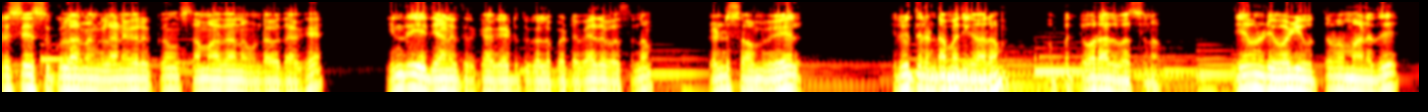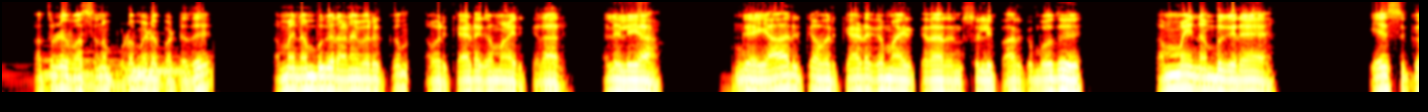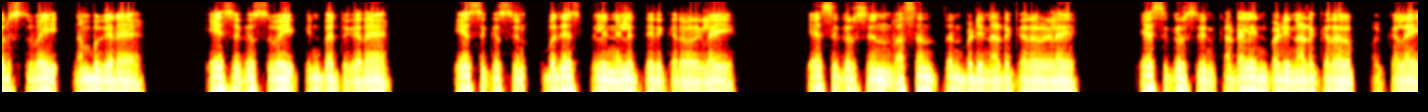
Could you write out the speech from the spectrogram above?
கிறிஸ்தேசுக்குள்ளான நாங்கள் அனைவருக்கும் சமாதானம் உண்டாவதாக. இன்றைய தியானத்திற்காக எடுத்துக்கொள்ளப்பட்ட வேத வசனம் ரெண்டு சாமுவேல் இருபத்தி ரெண்டாம் அதிகாரம் முப்பத்தி ஓராவது வசனம். தேவனுடைய வழி உத்தமமானது கத்துடைய வசனம் புடமிடப்பட்டது. தம்மை நம்புகிற அனைவருக்கும் அவர் கேடகமாக இருக்கிறார் அல்லையா இங்கே யாருக்கு அவர் கேடகமாக இருக்கிறார்ன்னு சொல்லி பார்க்கும்போது தம்மை நம்புகிற இயேசு கிறிஸ்துவை நம்புகிற இயேசு கிறிஸ்துவை பின்பற்றுகிற இயேசு கிறிஸ்துவின் உபதேசத்தில் நிலைத்திருக்கிறவர்களை இயேசு கிறிஸ்துவின் வசனத்தின்படி நடக்கிறவர்களை இயேசு கிறிஸ்துவின் கடலின்படி நடக்கிற மக்களை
